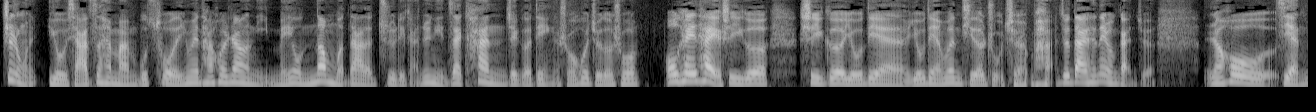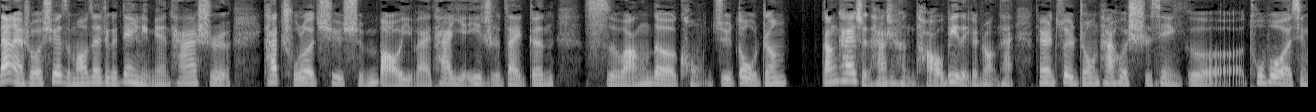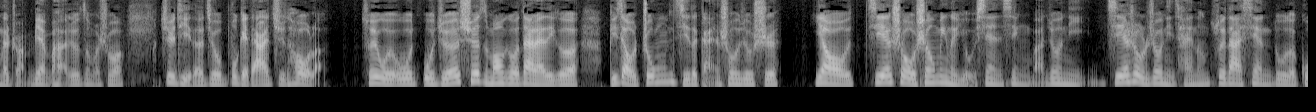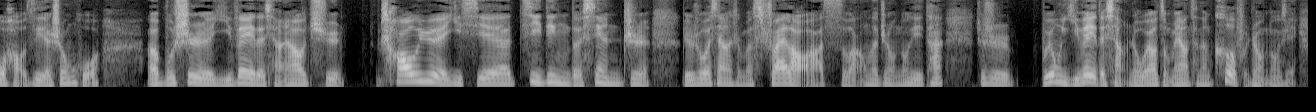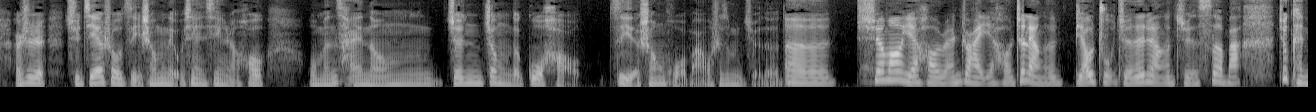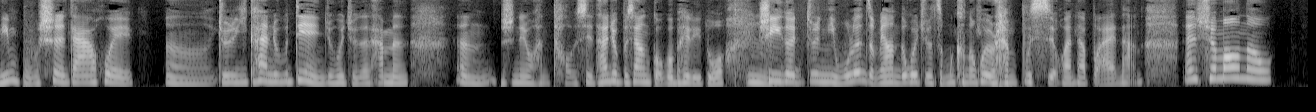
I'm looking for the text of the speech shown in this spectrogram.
这种有瑕疵还蛮不错的，因为它会让你没有那么大的距离感。就你在看这个电影的时候，会觉得说，OK，他也是一个是一个有点有点问题的主角吧，就大概是那种感觉。然后，简单来说，靴子猫在这个电影里面，它是它除了去寻宝以外，它也一直在跟死亡的恐惧斗争。刚开始他是很逃避的一个状态，但是最终他会实现一个突破性的转变吧，就这么说，具体的就不给大家剧透了。所以，我我我觉得靴子猫给我带来的一个比较终极的感受，就是要接受生命的有限性吧。就你接受了之后，你才能最大限度的过好自己的生活，而不是一味的想要去超越一些既定的限制，比如说像什么衰老啊、死亡的这种东西，它就是。不用一味的想着我要怎么样才能克服这种东西，而是去接受自己生命的有限性，然后我们才能真正的过好自己的生活吧。我是这么觉得的。呃，薛猫也好，软爪也好，这两个比较主角的两个角色吧，就肯定不是大家会嗯，就是一看这部电影就会觉得他们，嗯，就是那种很讨喜。他就不像狗狗佩里多，嗯是一个就是你无论怎么样，你都会觉得怎么可能会有人不喜欢他、不爱他呢？但薛猫呢，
